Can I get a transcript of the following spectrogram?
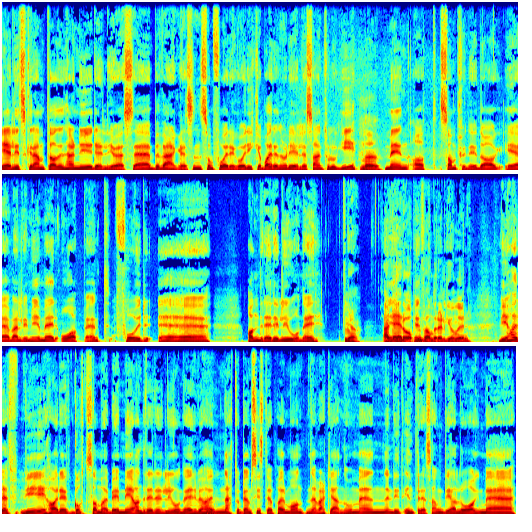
er litt skremt av denne nyreligiøse bevegelsen som foregår, ikke bare når det gjelder scientologi, Nei. men at samfunnet i dag er veldig mye mer åpent for eh, andre religioner. Ja. Er dere åpne for andre religioner? Vi har, et, vi har et godt samarbeid med andre religioner. Vi har nettopp de siste par månedene vært gjennom en litt interessant dialog med,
